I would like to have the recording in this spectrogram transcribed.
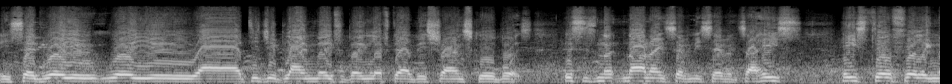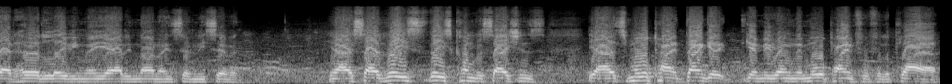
He said, "Were you were you uh, did you blame me for being left out of the Australian schoolboys?" This is 1977, so he's he's still feeling that hurt of leaving me out in 1977. You know, so these these conversations, yeah, it's more pain. Don't get get me wrong; they're more painful for the player,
